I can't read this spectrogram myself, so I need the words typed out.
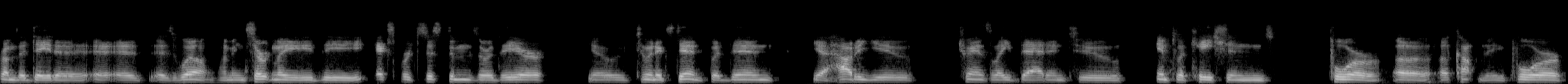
from the data as as well. I mean, certainly the expert systems are there, you know, to an extent, but then yeah, how do you translate that into implications for a, a company, for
